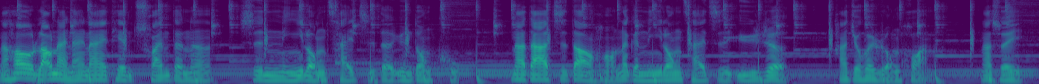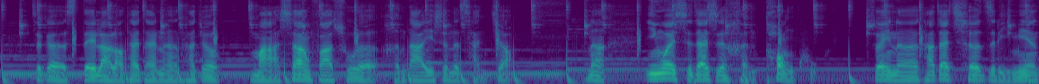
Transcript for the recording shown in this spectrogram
然后老奶奶那一天穿的呢是尼龙材质的运动裤。那大家知道哈，那个尼龙材质遇热它就会融化嘛。那所以这个 Stella 老太太呢，她就马上发出了很大一声的惨叫。那因为实在是很痛苦，所以呢，她在车子里面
